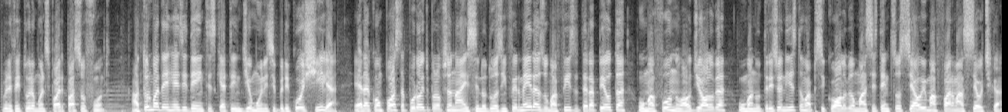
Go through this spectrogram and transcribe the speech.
Prefeitura Municipal de Passo Fundo. A turma de residentes que atendia o município de Coxilha era composta por oito profissionais, sendo duas enfermeiras, uma fisioterapeuta, uma fonoaudióloga, uma nutricionista, uma psicóloga, uma assistente social e uma farmacêutica.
